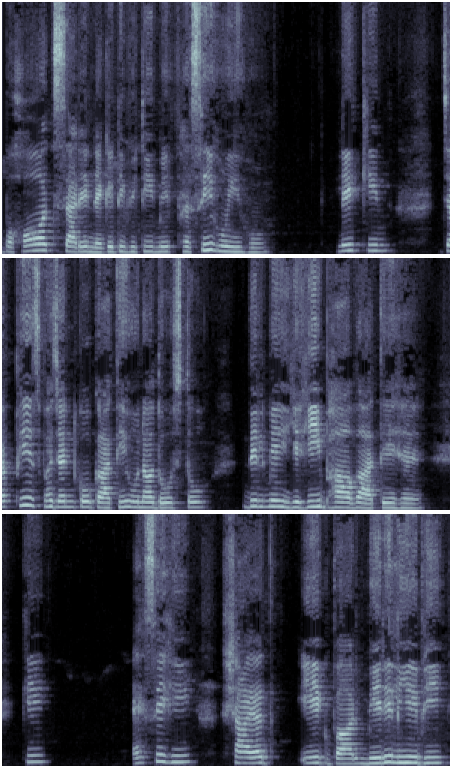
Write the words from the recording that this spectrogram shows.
बहुत सारे नेगेटिविटी में फंसी हुई हूँ। लेकिन जब भी इस भजन को गाती हूँ ना दोस्तों, दिल में यही भाव आते हैं कि ऐसे ही शायद एक बार मेरे लिए भी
